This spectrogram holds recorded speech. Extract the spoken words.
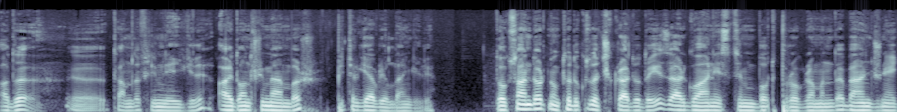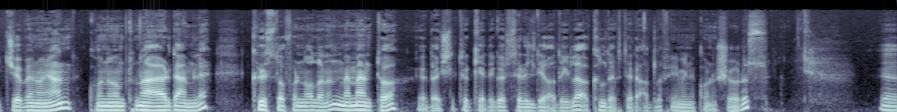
adı e, tam da filmle ilgili. I Don't Remember Peter Gabriel'dan geliyor. 94.9 Açık Radyo'dayız. Erguanistim Bot programında ben Cüneyt Cebenoyan, konuğum Tuna Erdem'le Christopher Nolan'ın Memento ya da işte Türkiye'de gösterildiği adıyla Akıl Defteri adlı filmini konuşuyoruz. Ee,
